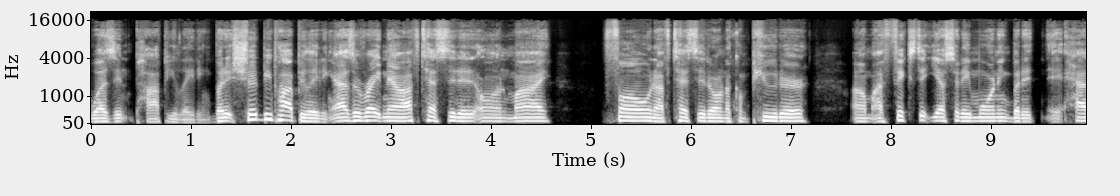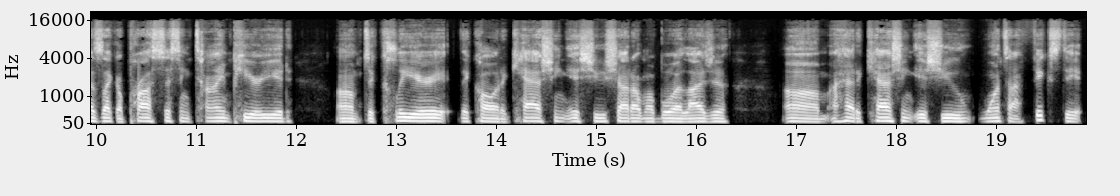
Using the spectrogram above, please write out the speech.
wasn't populating, but it should be populating. As of right now, I've tested it on my phone, I've tested it on a computer. Um, I fixed it yesterday morning, but it, it has like a processing time period um, to clear it. They call it a caching issue. Shout out my boy Elijah. Um, I had a caching issue once I fixed it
